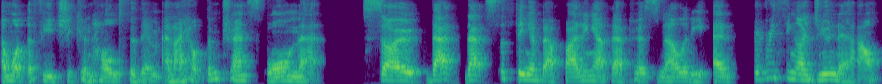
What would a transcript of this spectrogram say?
and what the future can hold for them and i help them transform that so that that's the thing about finding out that personality and everything i do now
